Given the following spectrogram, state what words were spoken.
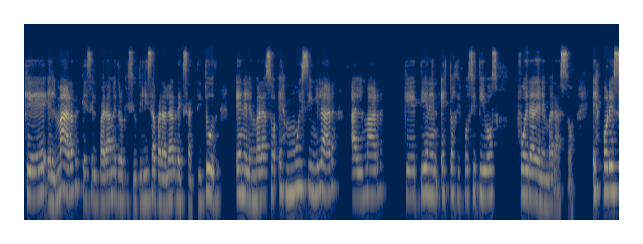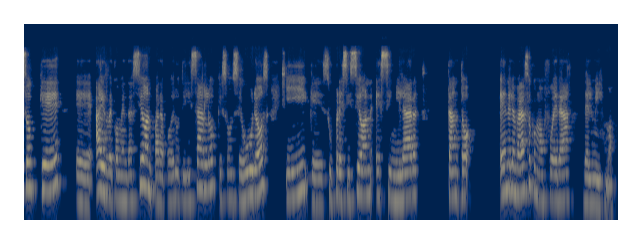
que el MARD, que es el parámetro que se utiliza para hablar de exactitud en el embarazo, es muy similar al MARD que tienen estos dispositivos fuera del embarazo. Es por eso que eh, hay recomendación para poder utilizarlos, que son seguros y que su precisión es similar tanto en el embarazo como fuera del mismo.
